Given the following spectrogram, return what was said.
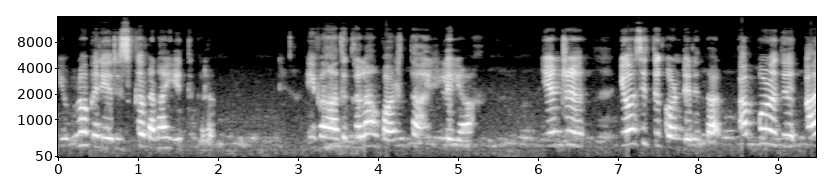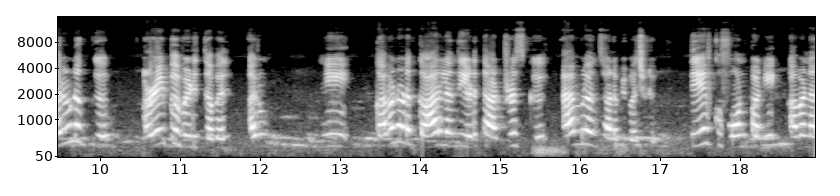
எவ்வளோ பெரிய ரிஸ்க வேணா ஏத்துக்கிற. இவன் அதுக்கெல்லாம் வர்த்தா இல்லையா? என்று யோசித்து கொண்டிருந்தாள். அப்பொழுது அருணுக்கு அழைப்பு விடுத்தவள் அருண் நீ கவனோட கார்ல இருந்து எடுத்த அட்ரஸ்க்கு ஆம்புலன்ஸ் அனுப்பி வச்சுடு. தேவ்க்கு ஃபோன் பண்ணி அவனை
